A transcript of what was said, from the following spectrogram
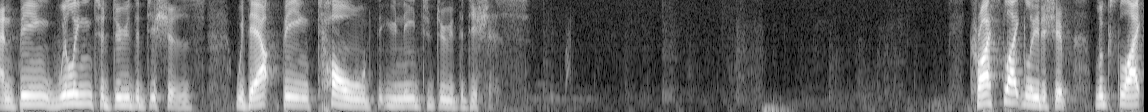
and being willing to do the dishes without being told that you need to do the dishes. Christ like leadership looks like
